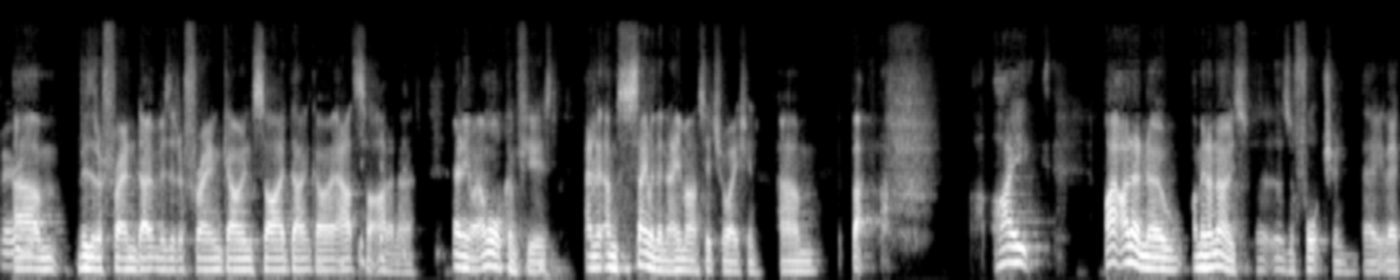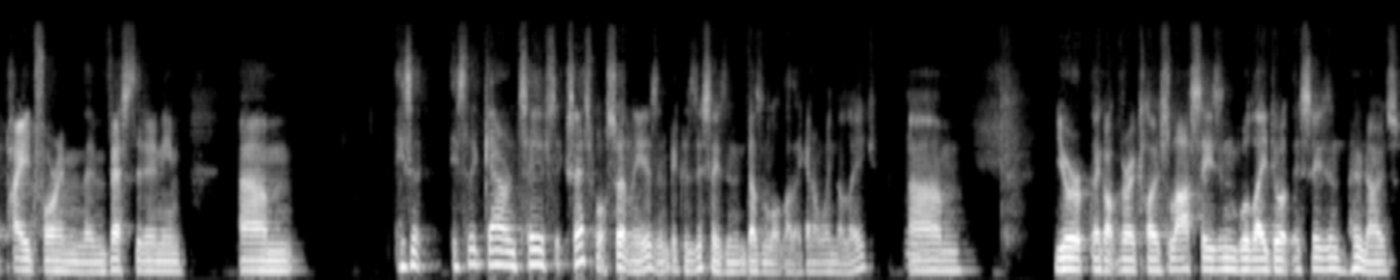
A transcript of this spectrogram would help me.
good. Um, visit a friend, don't visit a friend, go inside, don't go outside. I don't know. Anyway, I'm all confused. And I'm the same with the Neymar situation. Um, but I, I, I don't know. I mean, I know it's a fortune. They they paid for him. They invested in him. Um, is it is a guarantee of success? Well, certainly isn't because this season it doesn't look like they're going to win the league. Mm. Um, Europe, they got very close last season. Will they do it this season? Who knows?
